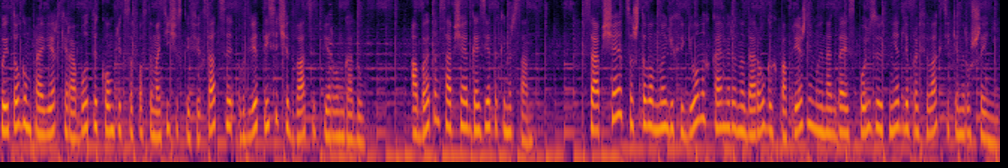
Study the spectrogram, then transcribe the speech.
по итогам проверки работы комплексов автоматической фиксации в 2021 году. Об этом сообщает газета «Коммерсант». Сообщается, что во многих регионах камеры на дорогах по-прежнему иногда используют не для профилактики нарушений,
